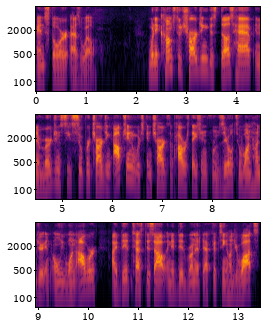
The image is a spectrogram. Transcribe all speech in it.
and store as well. When it comes to charging, this does have an emergency supercharging option, which can charge the power station from 0 to 100 in only one hour. I did test this out and it did run at that 1500 watts.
